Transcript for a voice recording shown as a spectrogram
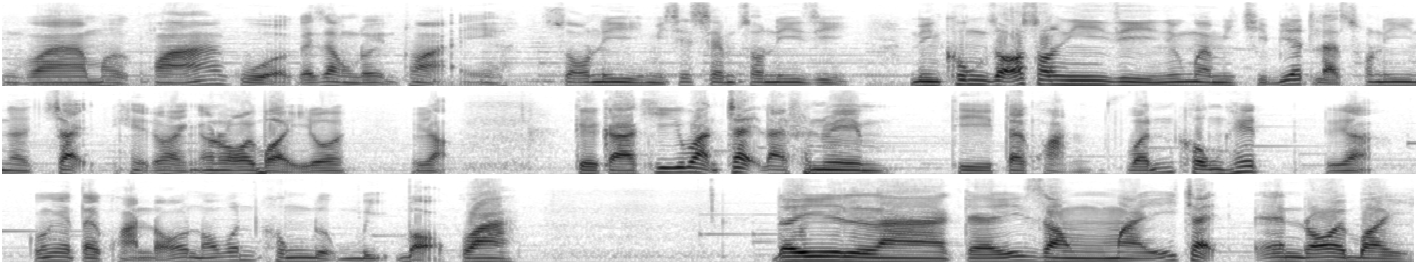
và mở khóa của cái dòng điện thoại Sony. Mình sẽ xem Sony gì. Mình không rõ Sony gì nhưng mà mình chỉ biết là Sony là chạy hệ điều hành Android 7 thôi. Được ạ? Kể cả khi các bạn chạy lại phần mềm thì tài khoản vẫn không hết. Được ạ? Có nghĩa tài khoản đó nó vẫn không được bị bỏ qua. Đây là cái dòng máy chạy Android 7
